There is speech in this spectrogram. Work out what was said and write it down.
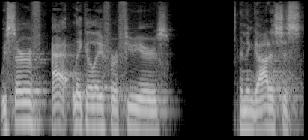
We serve at Lake LA for a few years. And then God has just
